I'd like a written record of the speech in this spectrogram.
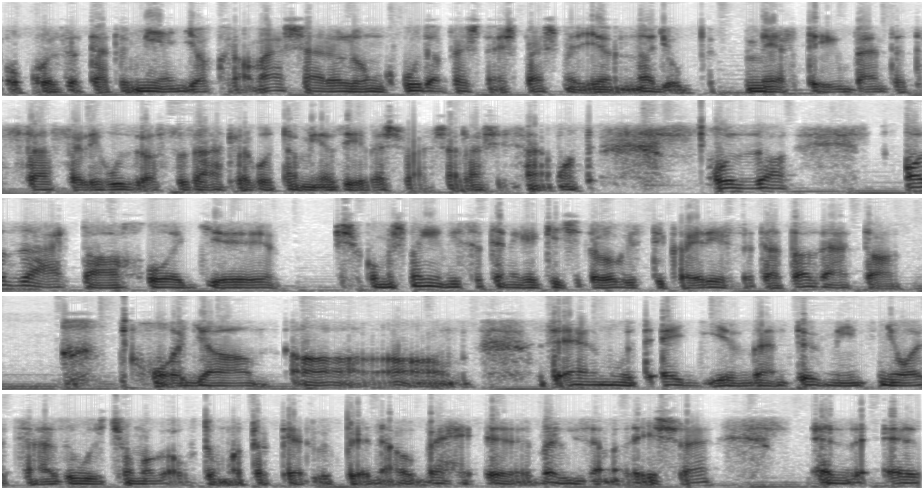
okozza, tehát hogy milyen gyakran vásárolunk. Budapesten és Pest megyen nagyobb mértékben, tehát felfelé húzza azt az átlagot, ami az éves vásárlási számot hozza. Azáltal, hogy és akkor most megint visszatérnek egy kicsit a logisztikai részre, tehát azáltal, hogy a, a, a, az elmúlt egy évben több mint 800 új csomagautomata került például be, beüzemelésre. Ez, ez,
